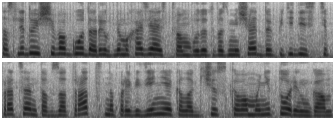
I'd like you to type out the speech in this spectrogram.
Со следующего года рыбным хозяйствам будут возмещать до 50% затрат на проведение экологического мониторинга,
